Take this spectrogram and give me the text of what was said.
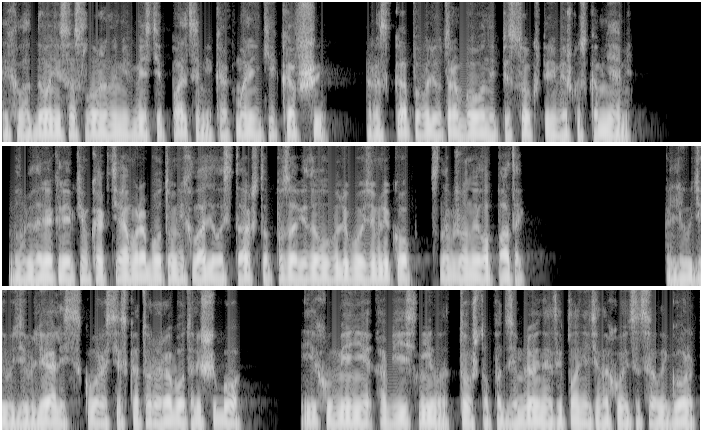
Их ладони со сложенными вместе пальцами, как маленькие ковши, раскапывали утрамбованный песок вперемешку с камнями. Благодаря крепким когтям работа у них ладилась так, что позавидовал бы любой землекоп, снабженный лопатой. Люди удивлялись скорости, с которой работали Шибо. Их умение объяснило то, что под землей на этой планете находится целый город.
